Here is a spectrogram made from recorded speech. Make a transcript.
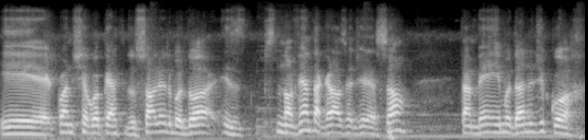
E quando chegou perto do Sol, ele mudou 90 graus a direção, também mudando de cor.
